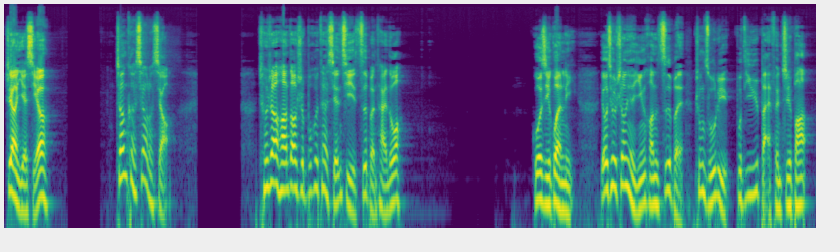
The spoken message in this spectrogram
这样也行。张克笑了笑，城商行倒是不会太嫌弃资本太多。国际惯例要求商业银行的资本充足率不低于百分之八，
